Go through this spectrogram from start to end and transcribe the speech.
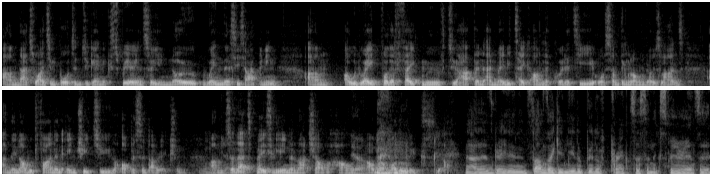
Um, that's why it's important to gain experience so you know when this is happening. Um, I would wait for the fake move to happen and maybe take out liquidity or something along those lines. And then I would find an entry to the opposite direction. Um, so that's basically in a nutshell how, Yeah. how my model looks. Yeah. Yeah, that's great. And it sounds like you need a bit of practice and experience. Uh,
